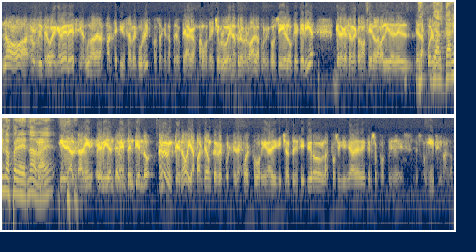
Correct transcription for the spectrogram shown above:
No, ahora lo que hay que ver es si alguna de las partes piensa recurrir, cosa que no creo que hagan. Vamos, de hecho, Blue no creo que lo haga porque consigue lo que quería, que era que se reconociera la validez del, acuerdo. De Altani no esperes nada, ¿eh? Y de Altani, evidentemente, entiendo que no. Y aparte, aunque recurriera, pues como bien habéis dicho al principio, las posibilidades de que eso pues, son ínfimas, ¿no?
